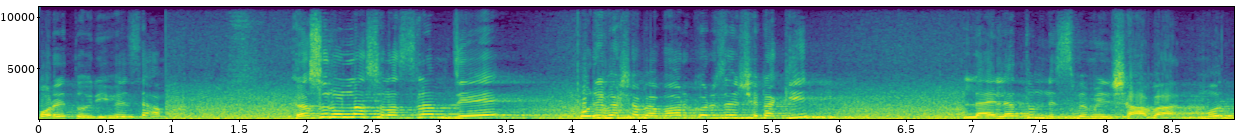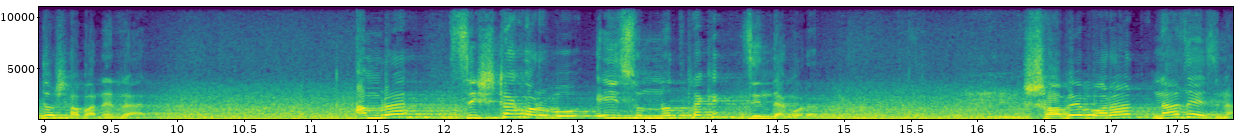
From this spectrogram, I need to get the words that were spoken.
পরে তৈরি হয়েছে। রসুল্লাহ সাল্লাহ সাল্লাম যে পরিভাষা ব্যবহার করেছেন সেটা কি? লাইলাতুন নিসমিন সাবান মধ্য সাবানের রাত। আমরা চেষ্টা করব এই সুন্নতটাকে জিন্দা করার। সবে বরাত না যেজ না।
